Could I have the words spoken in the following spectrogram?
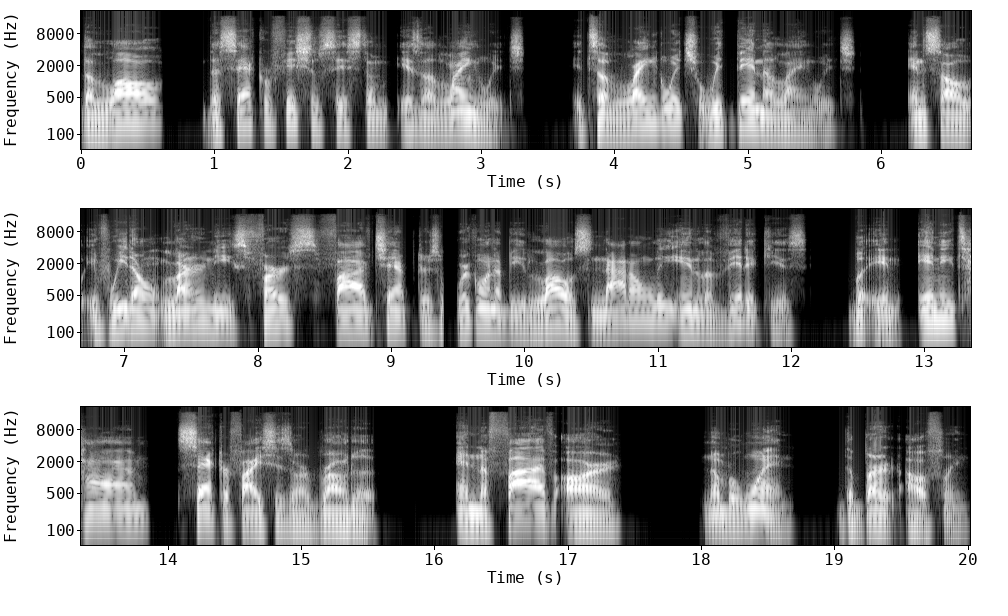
The law, the sacrificial system is a language. It's a language within a language. And so, if we don't learn these first five chapters, we're going to be lost not only in Leviticus, but in any time sacrifices are brought up. And the five are Number one, the burnt offering.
